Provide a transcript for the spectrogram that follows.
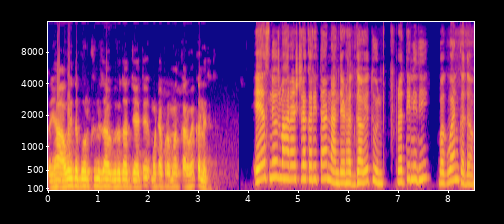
तर ह्या अवैध गोणखुनीचा विरोधात जे आहे ते मोठ्या प्रमाणात कारवाई करण्यात येते. एस न्यूज महाराष्ट्राकरिता नांदेड हदगाव येथून प्रतिनिधी भगवान कदम.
